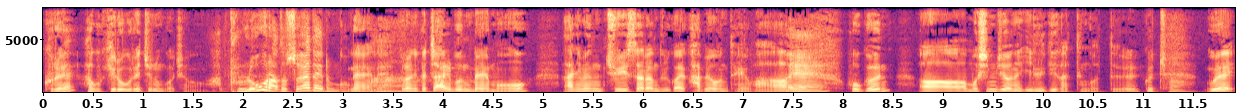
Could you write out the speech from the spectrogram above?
그래 하고 기록을 해주는 거죠. 아, 블로그라도 써야 되는 거구나. 네, 네. 그러니까 짧은 메모 아니면 주위 사람들과의 가벼운 대화 예. 혹은 어 뭐 심지어는 일기 같은 것들. 그렇죠. 왜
